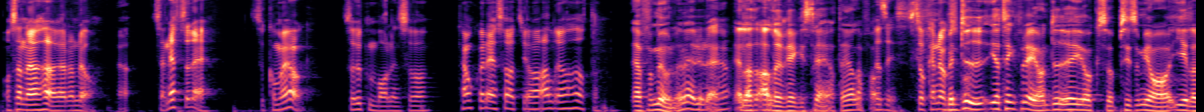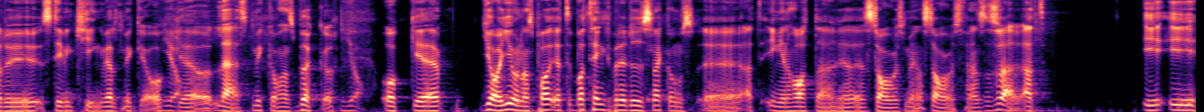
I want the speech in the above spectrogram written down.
Och sen när jag hör jag den då. Ja. Sen efter det så kommer jag ihåg. Så uppenbarligen så kanske det är så att jag aldrig har hört den. Ja, förmodligen är det det. Ja. Eller att aldrig registrerat den i alla fall. Precis, så kan det också Men du, jag tänkte på det Johan, du är ju också, precis som jag, gillar du Stephen King väldigt mycket och Ja. eh, läst mycket av hans böcker. Ja. Och eh, jag och Jonas, jag bara tänkte på det du snackade om, eh, att ingen hatar eh, Star Wars mer än Star Wars-fans och sådär. Att i, i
